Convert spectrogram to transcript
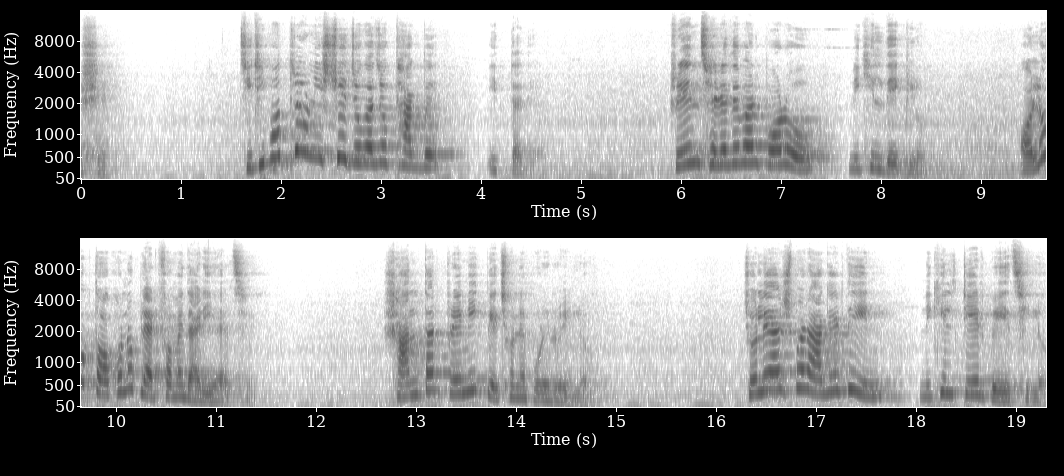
আসে। চিঠিপত্রেও নিশ্চয়ই যোগাযোগ থাকবে, ইত্যাদি। ট্রেন ছেড়ে দেবার পরও নিখিল দেখল, অলোক তখনও প্ল্যাটফর্মে দাঁড়িয়ে আছে। শান্তার প্রেমিক পেছনে পড়ে রইল। চলে আসবার আগের দিন নিখিল টের পেয়েছিল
